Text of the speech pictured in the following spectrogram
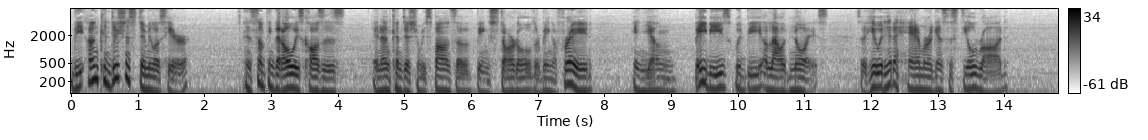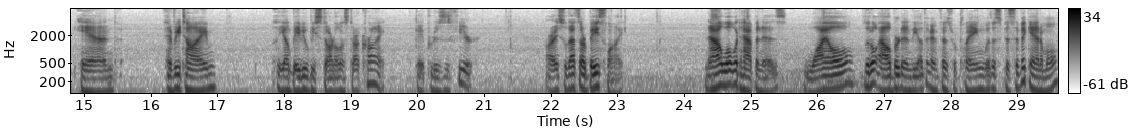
the unconditioned stimulus here is something that always causes an unconditioned response of being startled or being afraid in young babies would be a loud noise. So he would hit a hammer against a steel rod, and every time a young baby would be startled and start crying. Okay, it produces fear. All right, so that's our baseline. Now, what would happen is, while little Albert and the other infants were playing with a specific animal,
